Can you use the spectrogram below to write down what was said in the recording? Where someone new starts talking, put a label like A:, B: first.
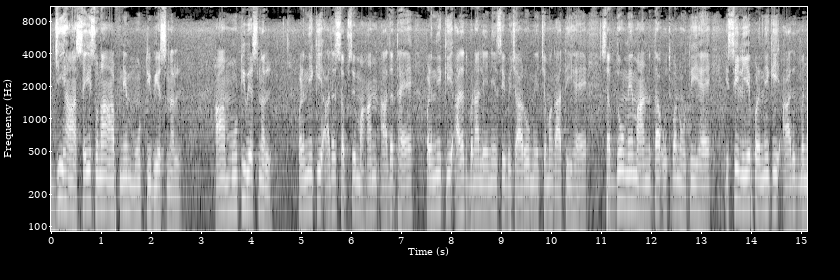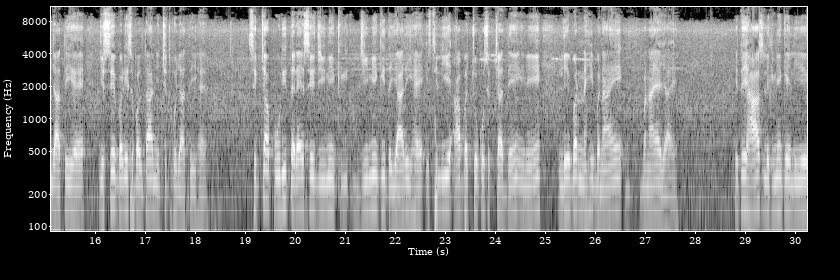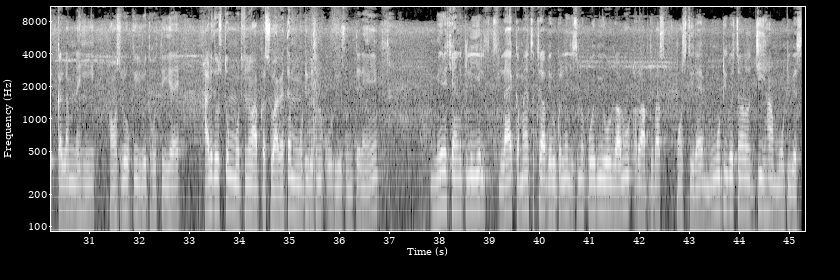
A: जी हाँ सही सुना आपने मोटिवेशनल हाँ मोटिवेशनल पढ़ने की आदत सबसे महान आदत है। पढ़ने की आदत बना लेने से विचारों में चमक आती है। शब्दों में महानता उत्पन्न होती है। इसीलिए पढ़ने की आदत बन जाती है, जिससे बड़ी सफलता निश्चित हो जाती है। शिक्षा पूरी तरह से जीने की जीने की तैयारी है। इसलिए आप बच्चों को शिक्षा दें, इन्हें लेबर नहीं बनाए, बनाया जाए। इतिहास लिखने के लिए कलम नहीं, हौसलों की ज़रूरत होती है। हेलो दोस्तों मोटिवेशन आपका स्वागत है। मोटिवेशनल ऑडियो सुनते रहें। मेरे चैनल के लिए लाइक, कमेंट सबसे आप ज़रूर कर लें, जिसमें कोई भी ओर डालूँ और आपके पास पहुँचती रहे। मोटिवेशनल, जी हाँ मोटिवेशन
